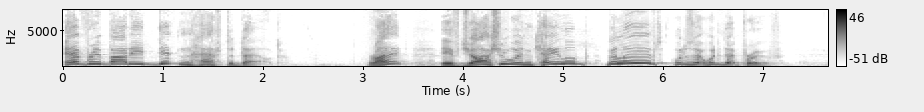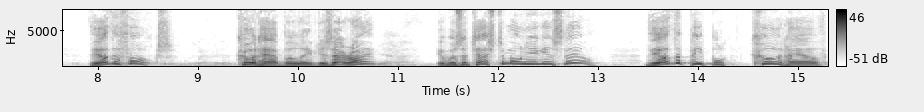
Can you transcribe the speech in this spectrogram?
everybody didn't have to doubt. Right? If Joshua and Caleb believed, what, is that, what did that prove? The other folks could have believed. Is that right? It was a testimony against them. The other people could have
